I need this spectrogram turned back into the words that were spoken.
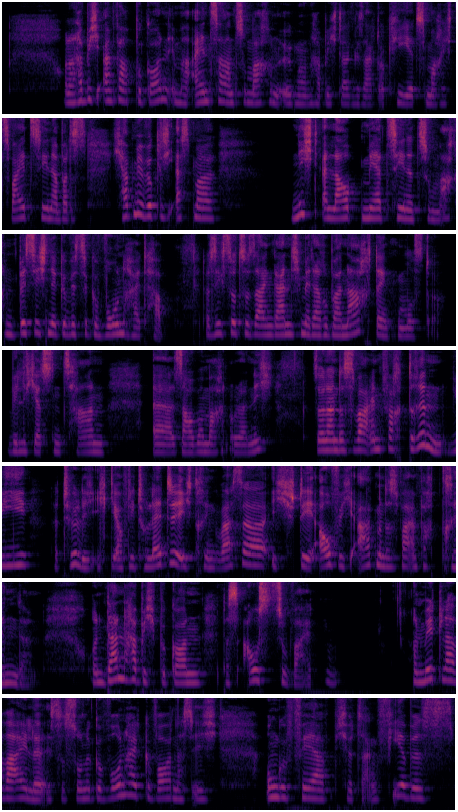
Und dann habe ich einfach begonnen, immer ein Zahn zu machen. Irgendwann habe ich dann gesagt, okay, jetzt mache ich zwei Zähne. Aber das, ich habe mir wirklich erstmal nicht erlaubt, mehr Zähne zu machen, bis ich eine gewisse Gewohnheit habe. Dass ich sozusagen gar nicht mehr darüber nachdenken musste, will ich jetzt einen Zahn äh, sauber machen oder nicht, sondern das war einfach drin. Wie, natürlich, ich gehe auf die Toilette, ich trinke Wasser, ich stehe auf, ich atme, das war einfach drin dann. Und dann habe ich begonnen, das auszuweiten. Und mittlerweile ist es so eine Gewohnheit geworden, dass ich ungefähr, ich würde sagen, vier bis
